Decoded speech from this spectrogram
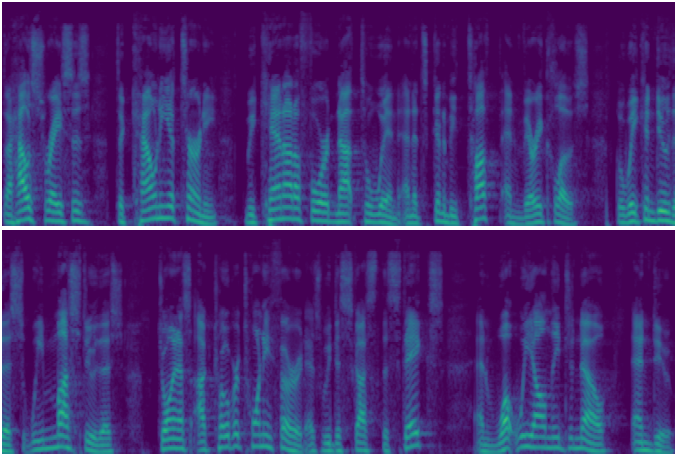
the House races, to county attorney. We cannot afford not to win, and it's going to be tough and very close. But we can do this. We must do this. Join us October 23rd as we discuss the stakes and what we all need to know and do.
